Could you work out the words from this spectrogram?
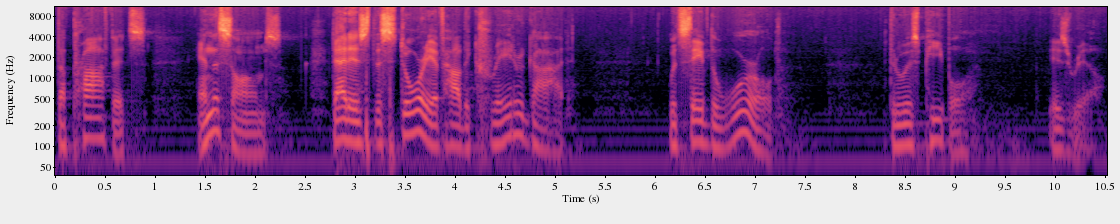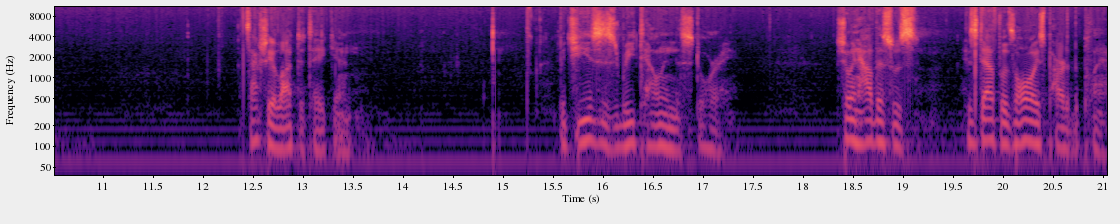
the prophets, and the Psalms. That is, the story of how the Creator God would save the world through his people, Israel. It's actually a lot to take in. But Jesus is retelling the story, showing how this was, his death was always part of the plan,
